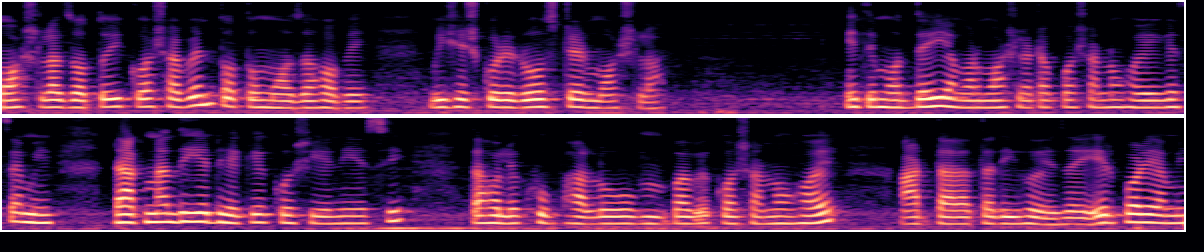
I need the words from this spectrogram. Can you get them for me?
মশলা যতই কষাবেন তত মজা হবে, বিশেষ করে রোস্টের মশলা। ইতিমধ্যেই আমার মশলাটা কষানো হয়ে গেছে। আমি ঢাকনা দিয়ে ঢেকে কষিয়ে নিয়েছি, তাহলে খুব ভালোভাবে কষানো হয় আর তাড়াতাড়ি হয়ে যায়। এরপরে আমি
